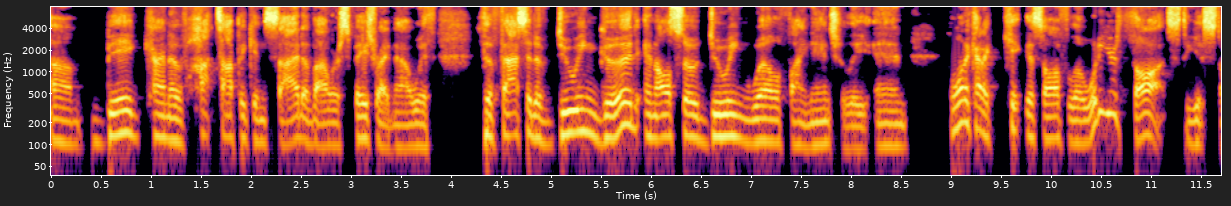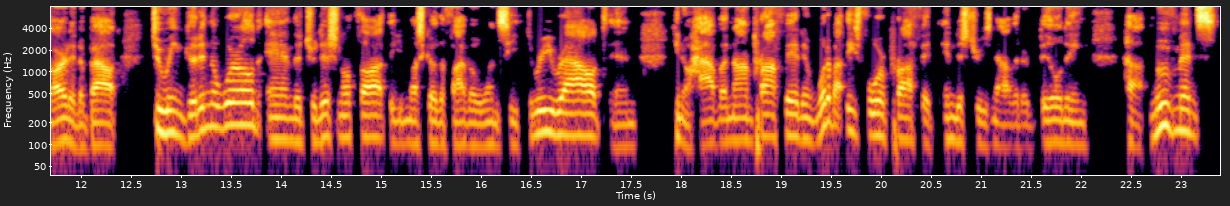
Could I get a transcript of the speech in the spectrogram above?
um, big kind of hot topic inside of our space right now with the facet of doing good and also doing well financially. And I want to kind of kick this off, Lo. What are your thoughts to get started about doing good in the world and the traditional thought that you must go the 501c3 route and you know have a nonprofit. And what about these for-profit industries now that are building uh, movements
